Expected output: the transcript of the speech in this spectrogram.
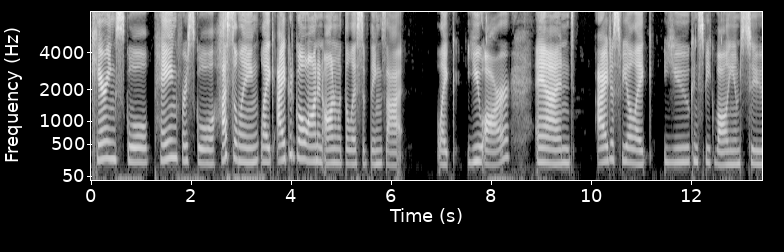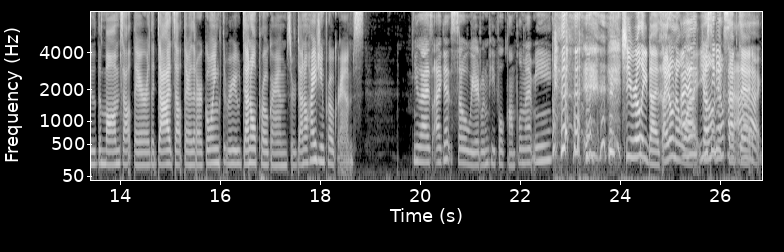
carrying school, paying for school, hustling. Like, I could go on and on with the list of things that, like, you are. And I just feel like you can speak volumes to the moms out there the dads out there that are going through dental programs or dental hygiene programs. You guys, I get so weird when people compliment me. she really does. I don't know why. like, you just don't need to accept to it.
